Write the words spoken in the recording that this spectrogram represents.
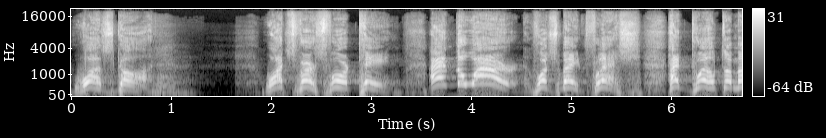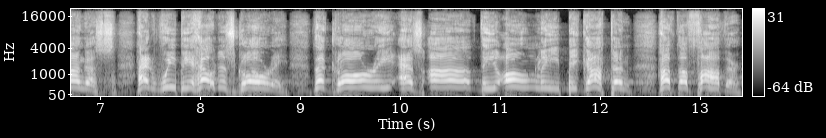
was God. Watch verse 14. And the Word was made flesh and dwelt among us, and we beheld his glory, the glory as of the only begotten of the Father,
